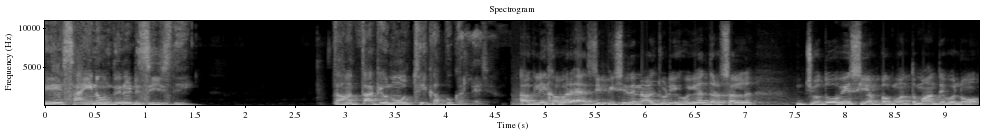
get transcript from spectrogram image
ਇਹ ਸਾਈਨ ਹੁੰਦੇ ਨੇ ਡਿਜ਼ੀਜ਼ ਦੇ। ਤਾਂ ਤਾਂ ਕਿ ਉਹਨੂੰ ਉੱਥੇ ਹੀ ਕਾਬੂ ਕਰ ਲਿਆ ਜਾਵੇ। ਅਗਲੀ ਖਬਰ ਐਸਜੀਪੀਸੀ ਦੇ ਨਾਲ ਜੁੜੀ ਹੋਈ ਹੈ। ਦਰਸਲ, ਜਦੋਂ ਵੀ ਸੀਐਮ ਭਗਵੰਤ ਮਾਨ ਦੇ ਵੱਲੋਂ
